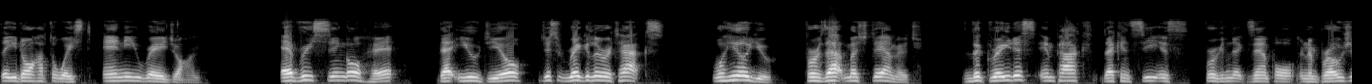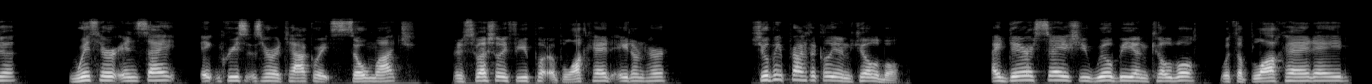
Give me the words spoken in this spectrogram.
that you don't have to waste any rage on. Every single hit that you deal, just regular attacks, will heal you for that much damage. The greatest impact that can see is, for an example, an Ambrosia. With her insight, it increases her attack rate so much, and especially if you put a blockhead aid on her, she'll be practically unkillable. I dare say she will be unkillable with a blockhead aid,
